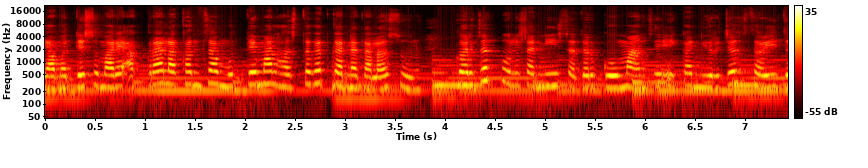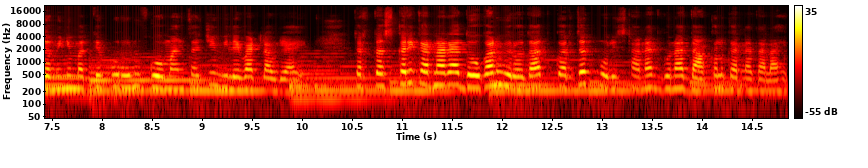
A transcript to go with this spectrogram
यामध्ये सुमारे अकरा लाखांचा मुद्देमाल हस्तगत करण्यात आला असून कर्जत पोलिसांनी सदर गोमांस हे एका निर्जन स्थळी जमिनीमध्ये पुरून गोमांसाची विल्हेवाट लावली आहे. तर तस्करी करणाऱ्या दोघांविरोधात कर्जत पोलीस ठाण्यात गुन्हा दाखल करण्यात आला आहे.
